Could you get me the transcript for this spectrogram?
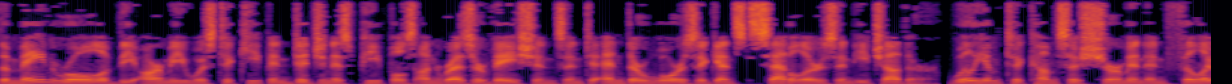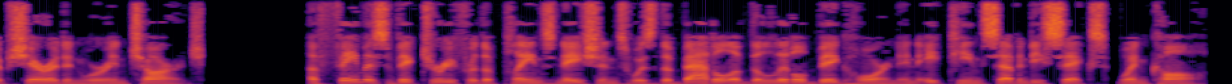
The main role of the Army was to keep indigenous peoples on reservations and to end their wars against settlers and each other. William Tecumseh Sherman and Philip Sheridan were in charge. A famous victory for the Plains nations was the Battle of the Little Big Horn in 1876, when Col.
